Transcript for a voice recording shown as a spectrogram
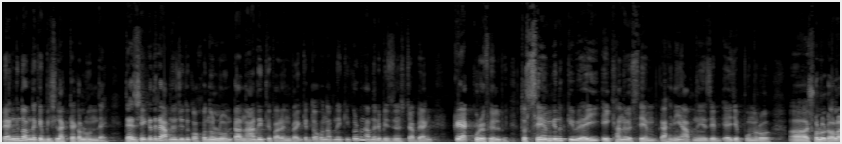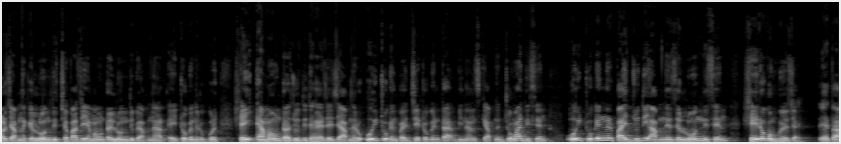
ব্যাংক কিন্তু আপনাকে বিশ লাখ টাকা লোন দেয়। দেখা যায় সেক্ষেত্রে আপনি যদি কখনো লোনটা না দিতে পারেন ব্যাংকে তখন আপনি কী করবেন? আপনার বিজনেসটা ব্যাংক ক্র্যাক করে ফেলবে। তো সেম কিন্তু এইখানেও সেম কাহিনী। আপনি যে, এই যে পনেরো ষোলো ডলার যে আপনাকে লোন দিচ্ছে বা যে অ্যামাউন্টটাই লোন দিবে আপনার এই টোকেনের উপরে, সেই অ্যামাউন্টটা যদি দেখা যায় যে আপনার ওই টোকেন পাই, যে টোকেনটা বিনান্সকে আপনি জমা দিয়েছেন ওই টোকেনের পাই যদি আপনি যে লোন নিছেন সেই রকম হয়ে যায়। এটা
